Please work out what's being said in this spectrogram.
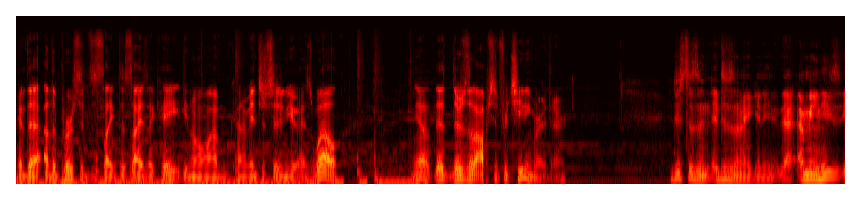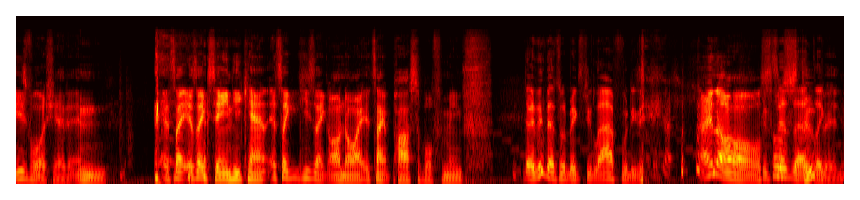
if that other person just like decides like, hey, you know, I'm kind of interested in you as well, you know, there, there's an option for cheating right there. It just doesn't. It doesn't make any. I mean, he's he's full of shit, and it's like it's like saying he can't. It's like he's like, oh no, I, it's not possible for me. I think that's what makes me laugh when he. I know, It so says that, like- stupid.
